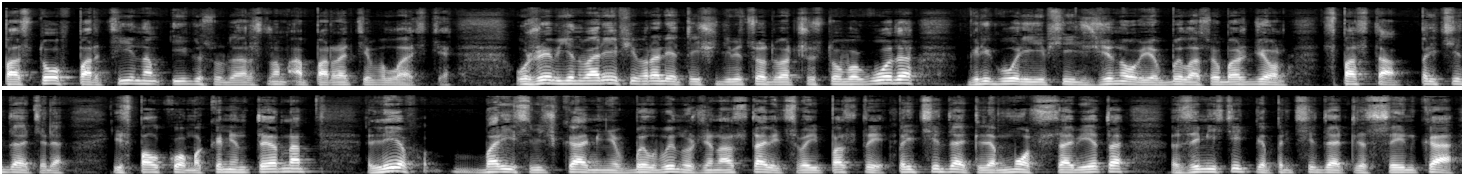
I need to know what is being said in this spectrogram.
постов в партийном и государственном аппарате власти. Уже в январе-феврале 1926 года Григорий Евсеевич Зиновьев был освобожден с поста председателя исполкома Коминтерна, Лев Борисович Каменев был вынужден оставить свои посты председателя Моссовета, заместителя председателя СНК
